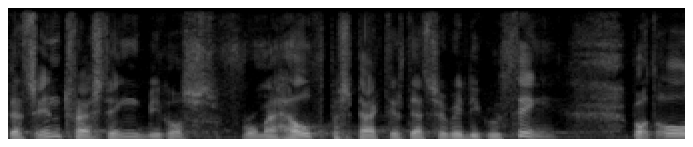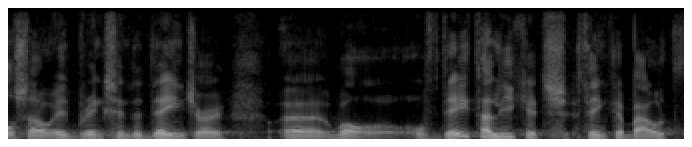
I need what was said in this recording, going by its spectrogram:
That's interesting because from a health perspective, that's a really good thing. But also it brings in the danger, uh, well, of data leakage. Think about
